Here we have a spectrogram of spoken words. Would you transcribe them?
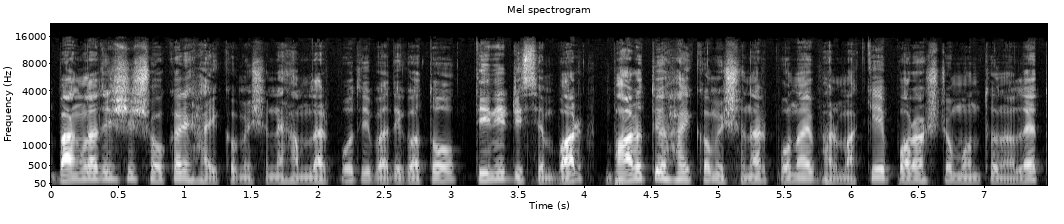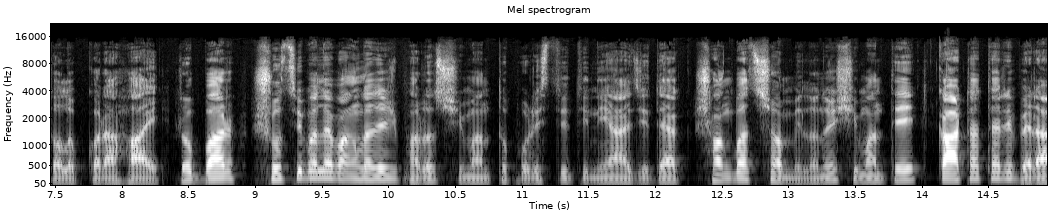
বাংলাদেশের সহকারী হাইকমিশনে হামলার প্রতিবাদে গত তিনই ডিসেম্বর ভারতীয় হাইকমিশনার প্রণয় ভার্মাকে পররাষ্ট্র মন্ত্রণালয়ে তলব করা হয়। রোববার সচিবালয়ে বাংলাদেশ ভারত সীমান্ত পরিস্থিতি নিয়ে আয়োজিত এক সংবাদ সম্মেলনে সীমান্তে কাটাতারে বেড়া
